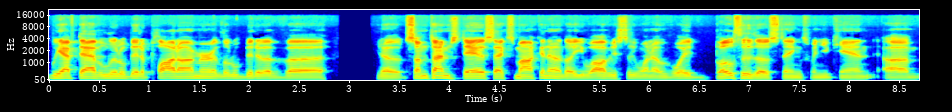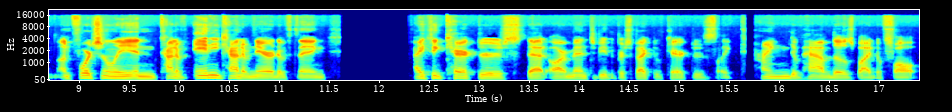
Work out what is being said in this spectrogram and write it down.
we have to have a little bit of plot armor, a little bit of uh you know, sometimes Deus Ex Machina, though you obviously want to avoid both of those things when you can. Um, unfortunately, in kind of any kind of narrative thing, I think characters that are meant to be the perspective characters like kind of have those by default.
